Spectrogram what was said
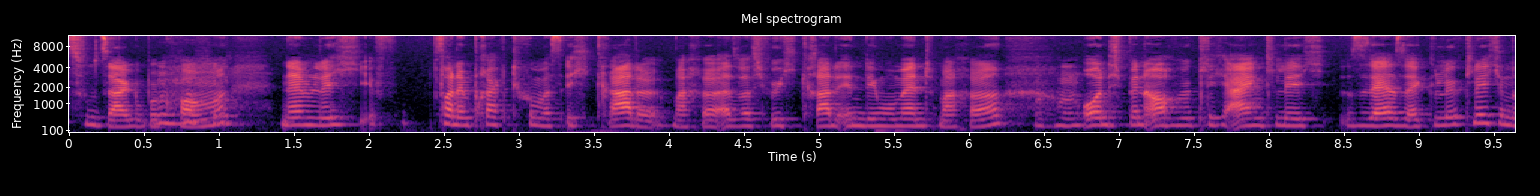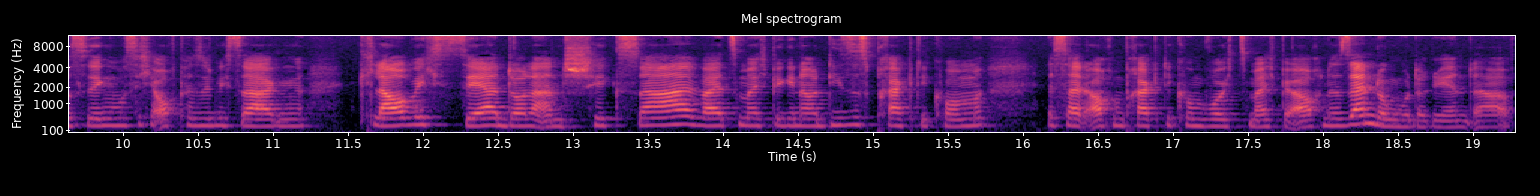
Zusage bekommen, nämlich von dem Praktikum, was ich gerade mache, also was ich wirklich gerade in dem Moment mache. Mhm. Und ich bin auch wirklich eigentlich sehr, sehr glücklich und deswegen muss ich auch persönlich sagen, glaube ich sehr doll an Schicksal, weil zum Beispiel genau dieses Praktikum ist halt auch ein Praktikum, wo ich zum Beispiel auch eine Sendung moderieren darf.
